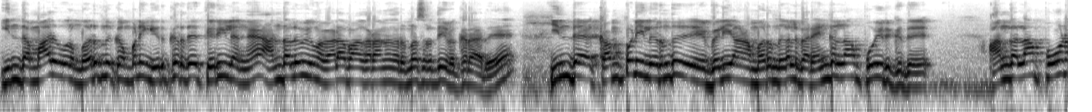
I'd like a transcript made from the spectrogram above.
இந்த மாதிரி ஒரு மருந்து கம்பெனி இங்கே இருக்கிறதே தெரியலங்க. அந்த அளவு இவங்க வேலை பார்க்குறாங்கிற விமர்சனத்தையும் வைக்கிறாரு. இந்த கம்பெனியிலிருந்து வெளியான மருந்துகள் வேற எங்கெல்லாம் போயிருக்குது? அங்கெல்லாம் போன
